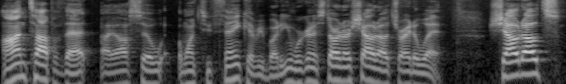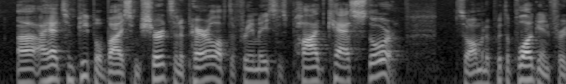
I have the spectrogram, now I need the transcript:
On top of that, I also want to thank everybody, and we're going to start our shout outs right away. Shout outs uh, I had some people buy some shirts and apparel off the Freemasons podcast store. So I'm going to put the plug in for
